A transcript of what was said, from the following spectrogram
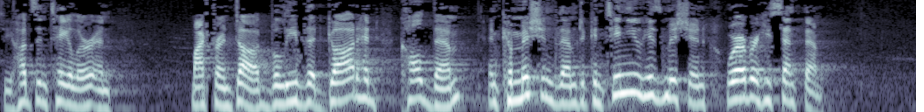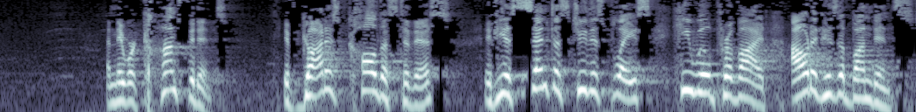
See, Hudson Taylor and my friend Doug, believed that God had called them and commissioned them to continue his mission wherever he sent them. And they were confident if God has called us to this, if he has sent us to this place, he will provide out of his abundance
